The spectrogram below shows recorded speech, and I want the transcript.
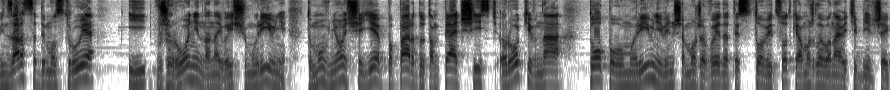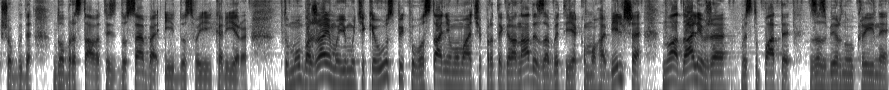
Він зараз це демонструє. І в Жироні на найвищому рівні. Тому в нього ще є попереду там 5-6 років на топовому рівні. Він ще може видати 100%, а можливо навіть і більше, якщо буде добре ставитись до себе і до своєї кар'єри. Тому бажаємо йому тільки успіху в останньому матчі проти Гранади забити якомога більше. Ну а далі вже виступати за збірну України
